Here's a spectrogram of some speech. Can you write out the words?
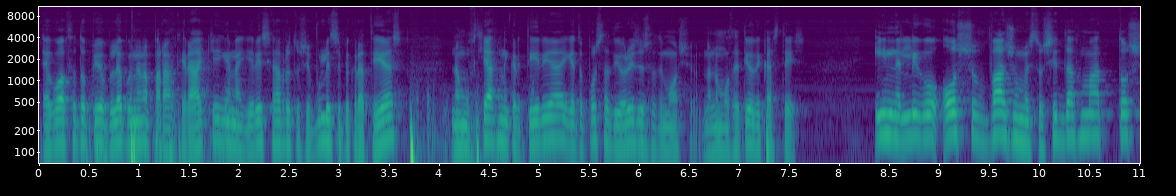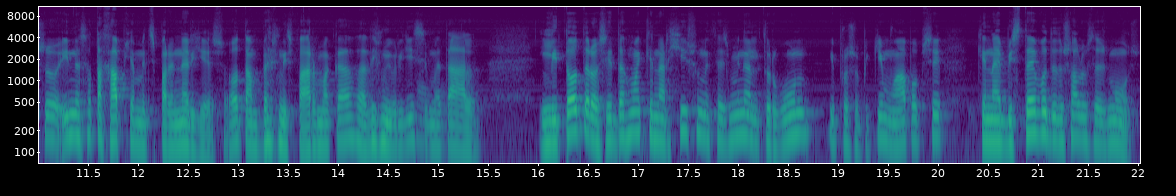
εγώ αυτό το οποίο βλέπω είναι ένα παραθυράκι για να γυρίσει αύριο το Συμβούλιο της Επικρατείας να μου φτιάχνει κριτήρια για το πώς θα διορίζει στο δημόσιο, να νομοθετεί ο δικαστής. Είναι λίγο όσο βάζουμε στο Σύνταγμα, τόσο είναι σαν τα χάπια με τις παρενέργειες. Όταν παίρνεις φάρμακα, θα δημιουργήσει ναι. μετά άλλα. Λιτότερο Σύνταγμα και να αρχίσουν οι θεσμοί να λειτουργούν, η προσωπική μου άποψη, και να εμπιστεύονται τους άλλους θεσμούς.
